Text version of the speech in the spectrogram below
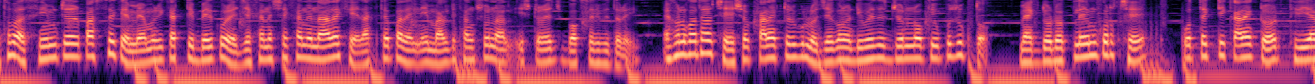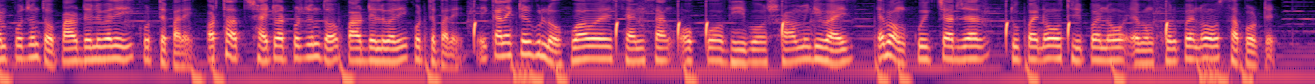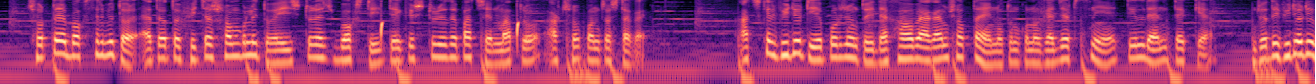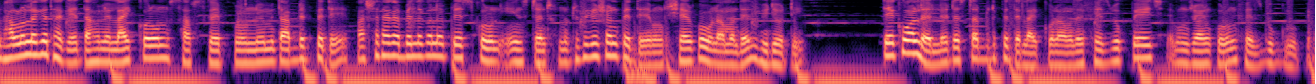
অথবা সিম ট্রের পাশ থেকে মেমোরি কার্ডটি বের করে যেখানে সেখানে না রেখে রাখতে পারেন এই মাল্টিফাংশনাল স্টোরেজ বক্সের ভিতরেই। এখন কথা হচ্ছে, এসব কানেক্টরগুলো যে কোনো ডিভাইসের জন্য কি উপযুক্ত? ম্যাকডোডো ক্লেম করছে, প্রত্যেকটি কানেক্টর থ্রি এম পর্যন্ত পাওয়ার ডেলিভারি করতে পারে, অর্থাৎ ষাট ওয়াট পর্যন্ত পাওয়ার ডেলিভারি করতে পারে। এই কানেক্টরগুলো Huawei Samsung Oppo Vivo Xiaomi device এবং quick charger two point O three point O এবং ফোর পয়েন্ট ও সাপোর্টেড ছোট্ট এই বক্সের ভিতর এত এত ফিচার সম্বলিত এই স্টোরেজ বক্সটি টেক স্টুডিওতে পাচ্ছেন মাত্র আটশো পঞ্চাশ টাকায়। আজকের ভিডিওটি এ পর্যন্তই। দেখা হবে আগামী সপ্তাহে নতুন কোনো গ্যাজেটস নিয়ে। টিল দেন টেক কেয়ার যদি ভিডিওটি ভালো লেগে থাকে, তাহলে লাইক করুন সাবস্ক্রাইব করুন। নিয়মিত আপডেট পেতে পাশে থাকা বেলেকনে প্রেস করুন ইনস্ট্যান্ট নোটিফিকেশন পেতে এবং শেয়ার করুন আমাদের ভিডিওটি। টেক ওয়ার্ল্ডের লেটেস্ট আপডেট পেতে লাইক করুন আমাদের ফেসবুক পেজ এবং জয়েন করুন ফেসবুক গ্রুপে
